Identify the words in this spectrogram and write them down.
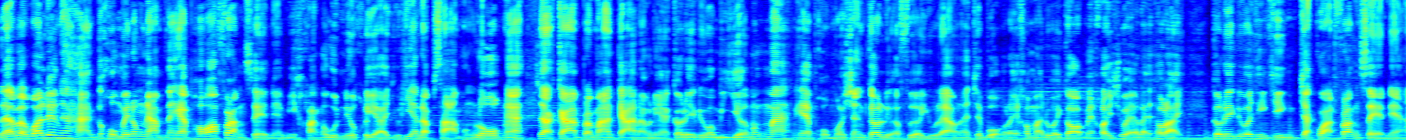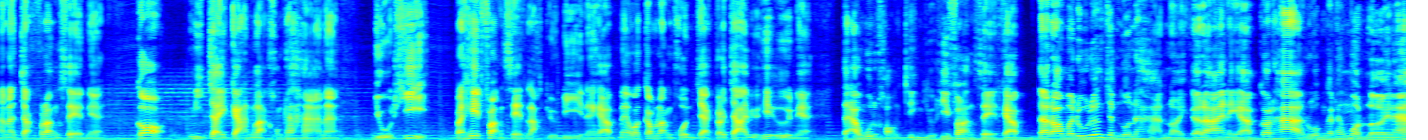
แล้วแบบว่าเรื่องทหารก็คงไม่ต้องนับนะครับเพราะว่าฝรั่งเศสเนี่ยมีคลังอาวุธนิวเคลียร์อยู่ที่อันดับ 3 ของโลกนะจากการประมาณการเอาเนี่ยก็เรียกได้ว่ามีเยอะมากๆนะครับผมเพราะฉะนั้นก็เหลือเฟืออยู่แล้วนะจะบวกอะไรเข้ามาด้วยก็ไม่ค่อยช่วยอะไรเท่าไหร่ ก็เรียกได้ว่าจริงๆจักรวรรดิฝรั่งเศสเนี่ยอาณาจักรฝรั่งเศสเนี่ยก็มีใจกลางหลักของทหารนะอยู่ที่ประเทศฝรั่งเศสหลักอยู่ดีนะครับแม้ว่ากำลังพลจะกระจายอยู่ที่อื่นเนี่ย แต่อาวุธของจริงอยู่ที่ฝรั่งเศสครับ แต่เรามาดูเรื่องจำนวนทหารหน่อยก็ได้นะครับ ก็ถ้ารวมกันทั้งหมดเลยนะ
